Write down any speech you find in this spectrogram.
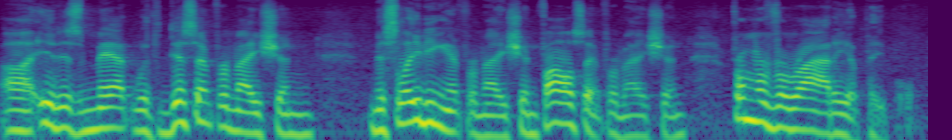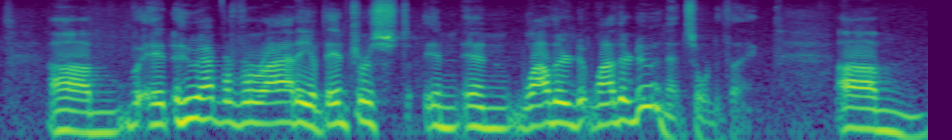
uh, it is met with disinformation, misleading information, false information from a variety of people um, it, who have a variety of interest in, in why they're why they're doing that sort of thing. Um,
